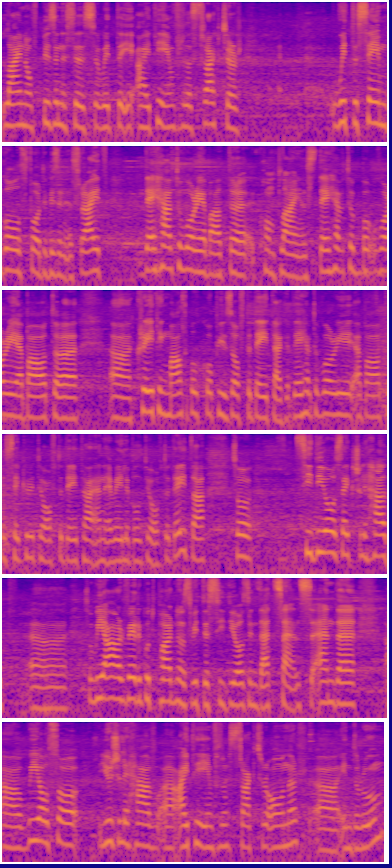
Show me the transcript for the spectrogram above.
line of businesses with the IT infrastructure with the same goals for the business, right? They have to worry about the compliance. They have to worry about uh, uh, creating multiple copies of the data. They have to worry about the security of the data and availability of the data. So CDOs actually help uh, so we are very good partners with the CDOs in that sense. And uh, uh, we also usually have uh, IT infrastructure owner uh, in the room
